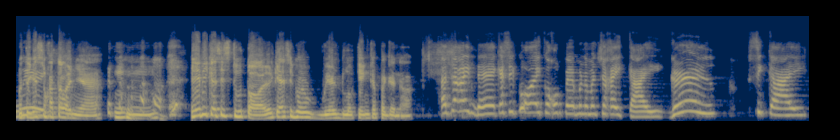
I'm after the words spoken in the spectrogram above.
matigas Weird. yung katawan niya. Mm-mm. Maybe kasi he's too tall, kaya siguro weird looking kapag ano. At saka hindi, kasi kung ay compare mo naman siya kay Kai, girl, si Kai,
